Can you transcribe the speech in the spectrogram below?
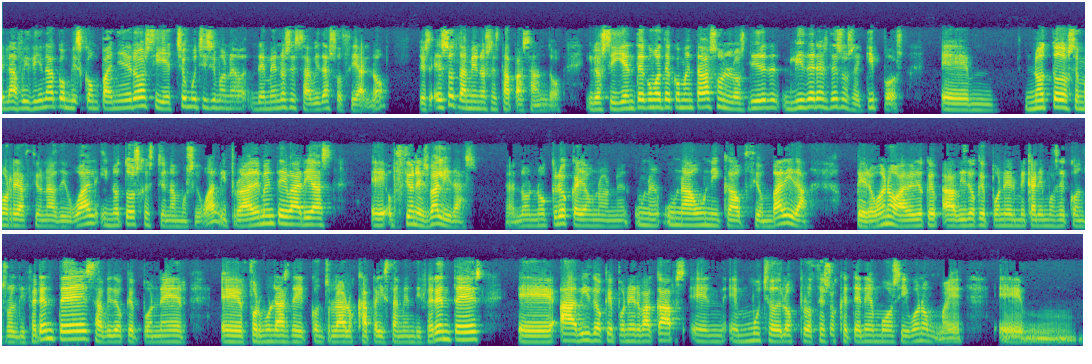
en la oficina con mis compañeros y echo muchísimo de menos esa vida social, ¿no? Entonces, eso también nos está pasando. Y lo siguiente, como te comentaba, son los líderes de esos equipos. Em, no todos hemos reaccionado igual y no todos gestionamos igual. Y probablemente hay varias eh, opciones válidas. no, creo que haya una, una, única opción válida. Pero bueno, ha habido, que, ha habido que poner mecanismos de control diferentes, ha habido que poner eh, fórmulas de controlar los KPIs también diferentes, eh, ha habido que poner backups en, muchos de los procesos que tenemos y bueno, eh,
